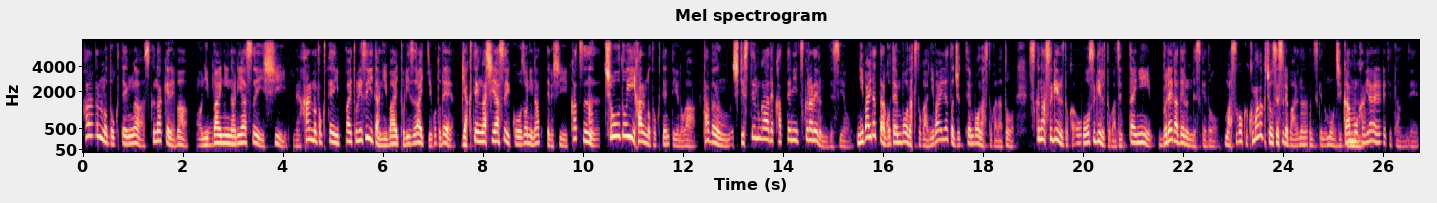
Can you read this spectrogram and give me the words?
春の得点が少なければ2倍になりやすいし、ね春の得点いっぱい取りすぎたら2倍取りづらいっていうことで、逆転がしやすい構造になってるし、かつ、ちょうどいい春の得点っていうのが、多分システム側で勝手に作られるんですよ。2倍だったら5点ボーナスとか、2倍だと10点ボーナスとかだと、少なすぎるとか多すぎるとか絶対にブレが出るんですけど、まあすごく細かく調整すればあれなんですけども、時間も限られてたんで、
